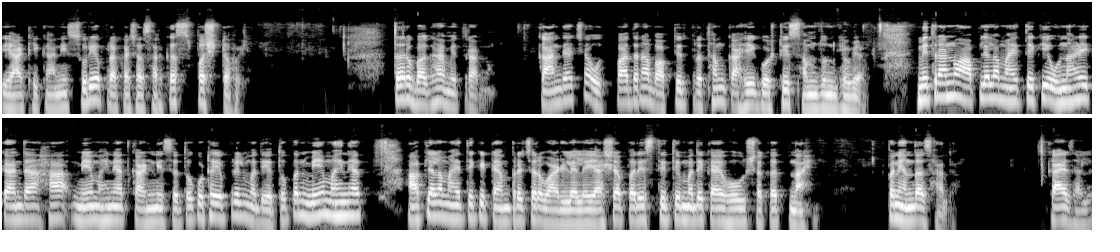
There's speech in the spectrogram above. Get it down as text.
या ठिकाणी सूर्यप्रकाशासारखं स्पष्ट होईल. तर बघा मित्रांनो कांद्याच्या उत्पादनाबाबतीत प्रथम काही गोष्टी समजून घेऊया. मित्रांनो आपल्याला माहिती आहे की उन्हाळी कांदा हा मे महिन्यात काढणीस येतो कुठं एप्रिलमध्ये येतो पण मे महिन्यात आपल्याला माहिती आहे की टेम्परेचर वाढलेलं आहे अशा परिस्थितीमध्ये काय होऊ शकत नाही. पण यंदा झालं. काय झालं?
